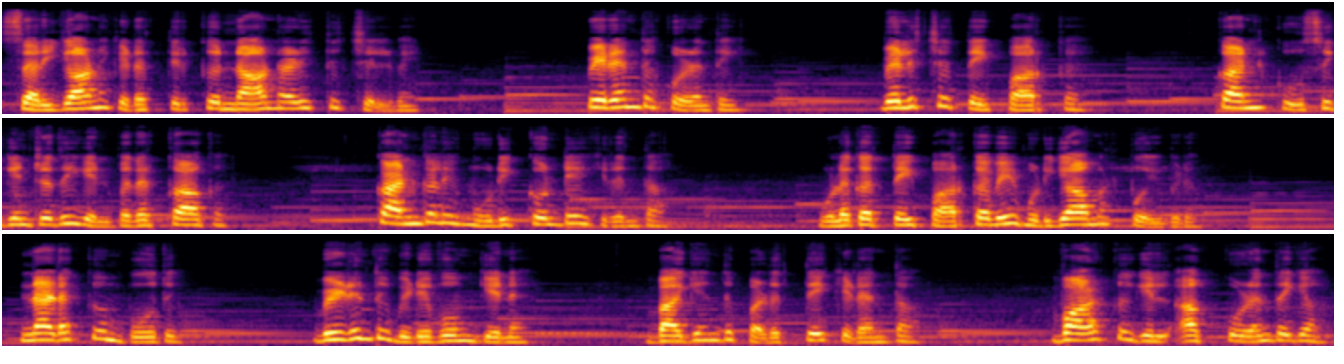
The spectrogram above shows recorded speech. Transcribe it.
சரியான இடத்திற்கு நான் அழைத்துச் செல்வேன். பிறந்த குழந்தை வெளிச்சத்தை பார்க்க கண் கூசுகின்றது என்பதற்காக கண்களை மூடிக்கொண்டே இருந்தால் உலகத்தை பார்க்கவே முடியாமல் போய்விடும். நடக்கும்போது விழுந்து விடுவோம் என பயந்து படுத்தே கிடந்தால் வாழ்க்கையில் அக்குழந்தையால்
